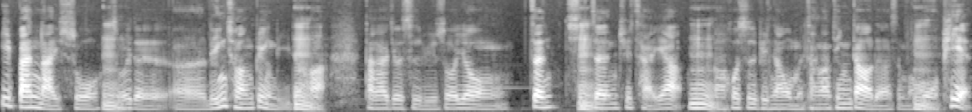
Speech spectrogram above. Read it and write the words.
一般来说，所谓的呃临床病理的话，大概就是比如说用针、细针去采样，嗯。啊，或是平常我们常常听到的什么抹片，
